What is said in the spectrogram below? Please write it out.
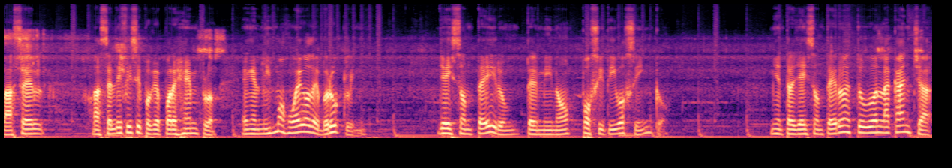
va, a ser Va a ser difícil porque, por ejemplo, en el mismo juego de Brooklyn, Jason Tatum terminó positivo 5. Mientras Jason Tatum estuvo en la cancha,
